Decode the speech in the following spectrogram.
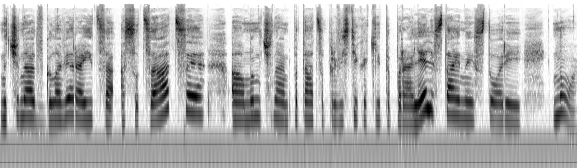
начинают в голове роиться ассоциации, а, мы начинаем пытаться провести какие-то параллели с тайной историей, но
